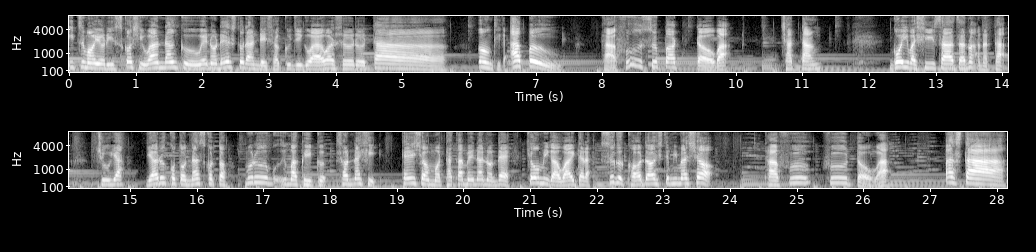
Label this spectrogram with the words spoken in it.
いつもより少しワンランク上のレストランで食事ご合わすると、運気がアップ。花粉スポットは、チャタン。5位はシーサー座のあなた。昼夜、やることなすこと、むるうまくいく、そんな日。テンションも高めなので、興味が湧いたらすぐ行動してみましょう。花粉フードは、パスタ。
